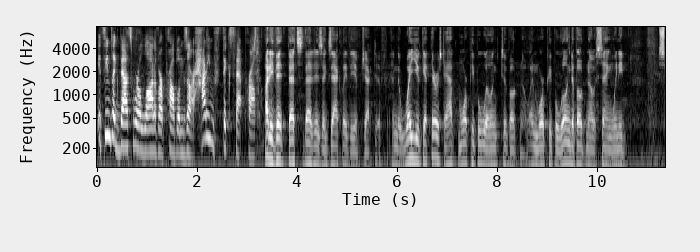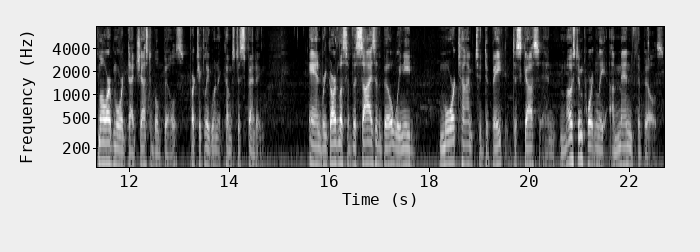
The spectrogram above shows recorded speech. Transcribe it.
it seems like that's where a lot of our problems are. How do you fix that problem? Heidi, that, that's, that is exactly the objective. And the way you get there is to have more people willing to vote no, and more people willing to vote no saying we need smaller, more digestible bills, particularly when it comes to spending. And regardless of the size of the bill, we need more time to debate, discuss, and most importantly, amend the bills.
